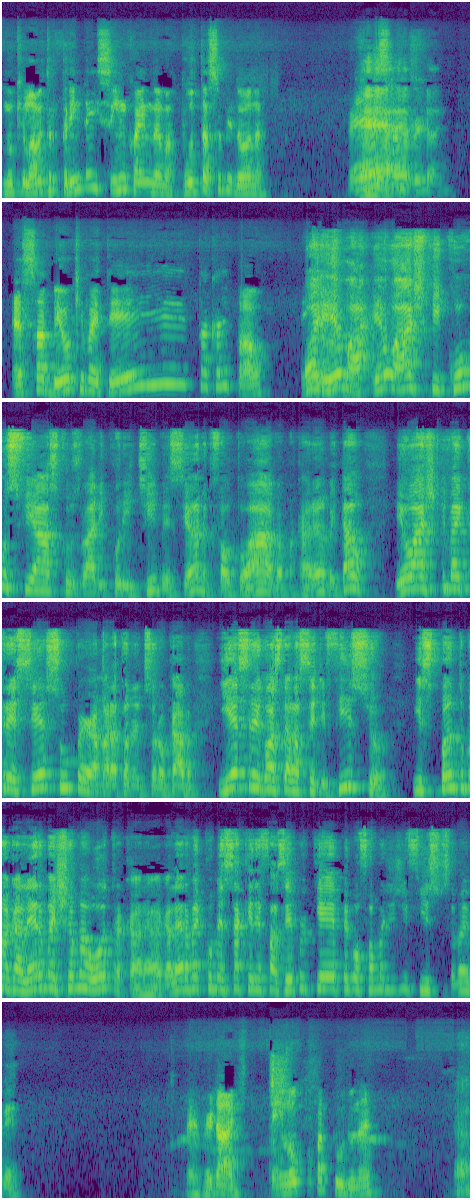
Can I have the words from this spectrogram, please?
no, quilômetro 35 ainda, uma puta subidona. É, é, é, verdade. É saber o que vai ter e tacar de pau. Olha, eu, eu acho que com os fiascos lá de Curitiba esse ano, que faltou água pra caramba e tal, eu acho que vai crescer super a maratona de Sorocaba. E esse negócio dela ser difícil espanta uma galera, mas chama outra, cara. A galera vai começar a querer fazer porque pegou fama de difícil, você vai ver. É verdade. Tem louco pra tudo, né? É.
